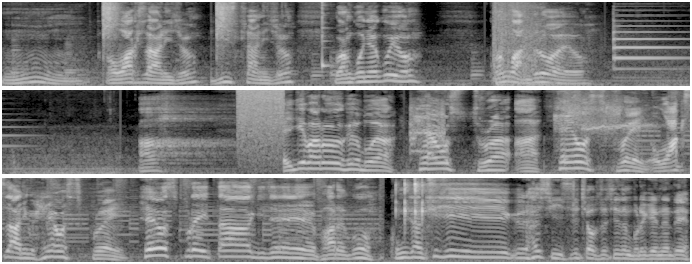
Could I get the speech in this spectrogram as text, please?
음, 어, 왁스 아니죠? 미스트 아니죠? 광고냐고요? 광고 안 들어와요. 아, 이게 바로 그 뭐야 헤어 스트라 아 헤어 스프레이 어, 왁스 아니고 헤어 스프레이 헤어 스프레이 딱 이제 바르고 공장 취직을 할 수 있을지 없을지는 모르겠는데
